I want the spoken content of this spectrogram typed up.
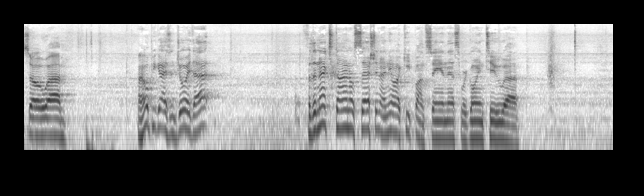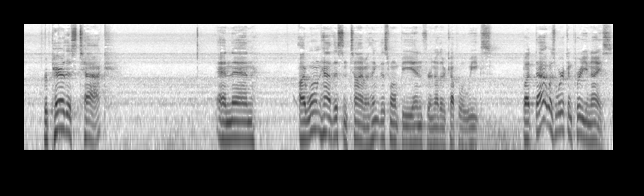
So um, I hope you guys enjoyed that. For the next dyno session, I know I keep on saying this, we're going to uh, repair this tack and then I won't have this in time. I think this won't be in for another couple of weeks. But that was working pretty nice.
